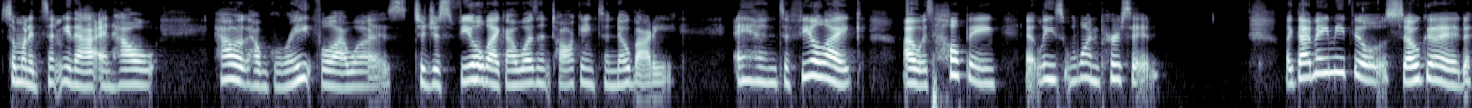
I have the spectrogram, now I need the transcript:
someone had sent me that and how how how grateful I was to just feel like I wasn't talking to nobody and to feel like I was helping at least one person. Like that made me feel so good.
